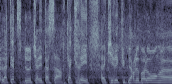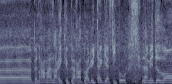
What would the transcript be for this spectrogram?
la tête de Tchalet Tassar, Cacré qui récupère le ballon. Euh, Benrahman la récupérera pas, lui Tagliafico la met devant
